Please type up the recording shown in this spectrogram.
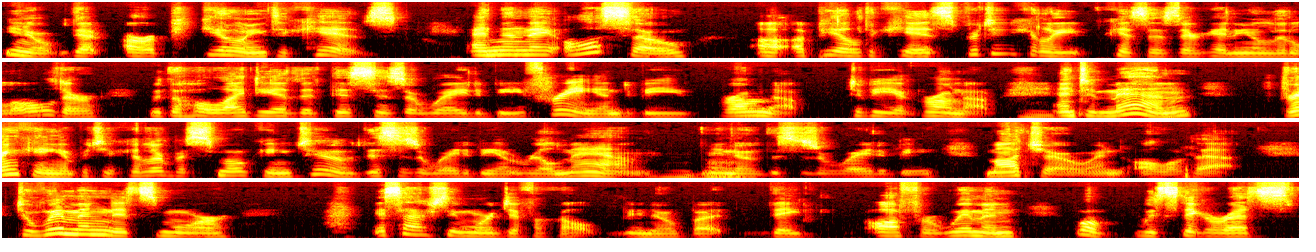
you know that are appealing to kids. And then they also uh, appeal to kids, particularly kids as they're getting a little older, with the whole idea that this is a way to be free and to be grown up to be a grown up. Mm. And to men, drinking in particular, but smoking too, this is a way to be a real man. Mm-hmm. You know, this is a way to be macho and all of that. To women, it's more, it's actually more difficult, you know, but they offer women, well, with cigarettes,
